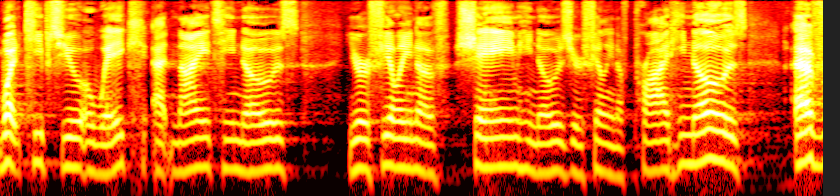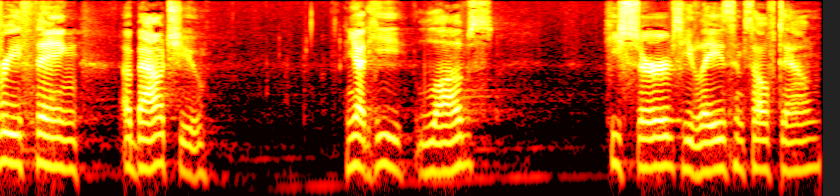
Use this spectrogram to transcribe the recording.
what keeps you awake at night. He knows your feeling of shame. He knows your feeling of pride. He knows everything about you. And yet He loves, He serves, He lays Himself down.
